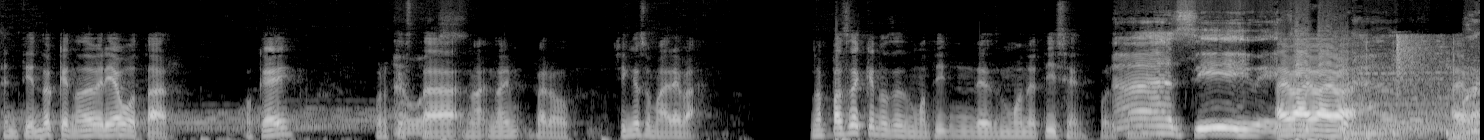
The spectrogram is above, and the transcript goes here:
Entiendo que no debería votar, ¿ok? Porque está, no, no hay, pero chingue su madre, va. No pasa que nos desmoneticen. porque Ah, sí, güey. Ahí va, ahí va, ahí va. Ahí va.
